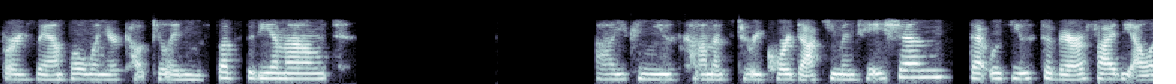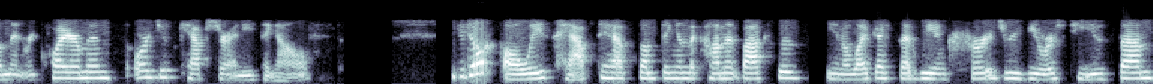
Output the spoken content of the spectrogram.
for example, when you're calculating the subsidy amount. Uh, you can use comments to record documentation that was used to verify the element requirements or just capture anything else. You don't always have to have something in the comment boxes. You know, like I said, we encourage reviewers to use them,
